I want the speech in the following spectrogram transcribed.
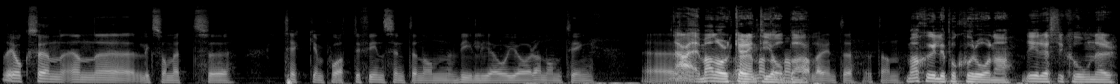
det är också en, en eh, liksom ett eh, tecken på att det finns inte någon vilja att göra någonting. Eh, Nej, man orkar inte man, jobba. Man inte utan, Man skyller på Corona. Det är restriktioner.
